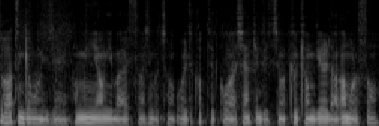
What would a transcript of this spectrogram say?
저 같은 경우는 이제 박민희 형이 말씀하신 것처럼 월드컵도 있고 아시안 게임도 있지만 그 경기를 나감으로써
